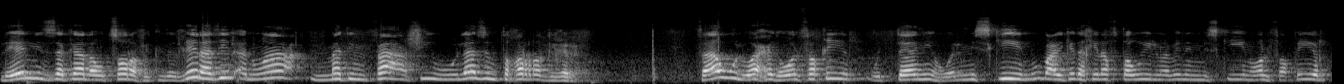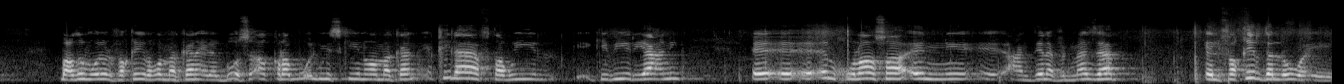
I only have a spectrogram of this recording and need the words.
لأن الزكاة لو اتصرفت لغير هذه الأنواع ما تنفعش ولازم تخرج غيرها. فأول واحد هو الفقير والثاني هو المسكين وبعد كده خلاف طويل ما بين المسكين والفقير. بعضهم يقولوا الفقير هو ما كان إلى البؤس أقرب والمسكين هو ما كان خلاف طويل كبير يعني. إيه إيه إيه الخلاصة إيه عندنا في المذهب الفقير ده اللي هو إيه؟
